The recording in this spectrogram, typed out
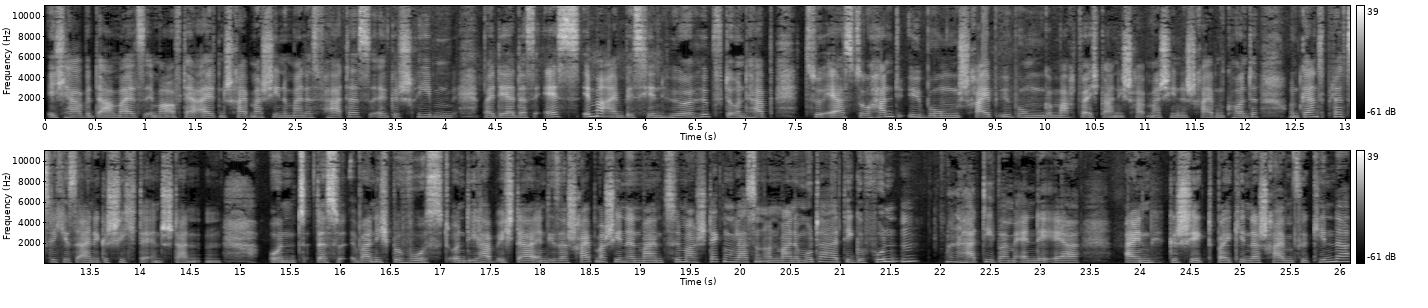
ich habe damals immer auf der alten Schreibmaschine meines Vaters äh, geschrieben, bei der das S immer ein bisschen höher hüpfte und habe zuerst so Handübungen, Schreibübungen gemacht, weil ich gar nicht Schreibmaschine schreiben konnte. Und ganz plötzlich ist eine Geschichte entstanden. Und das war nicht bewusst. Und die habe ich da in dieser Schreibmaschine in meinem Zimmer stecken lassen und meine Mutter hat die gefunden und hat die beim NDR eingeschickt bei Kinderschreiben für Kinder.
